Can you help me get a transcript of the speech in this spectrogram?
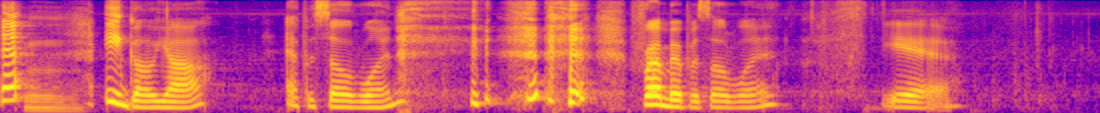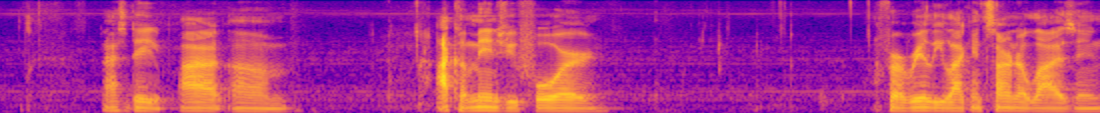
Mm. Ego, y'all. Episode one. From episode one. Yeah. That's deep. I um I commend you for for really like internalizing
